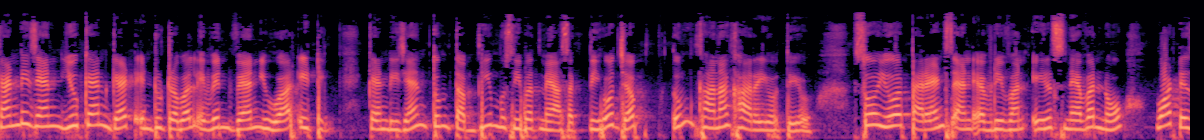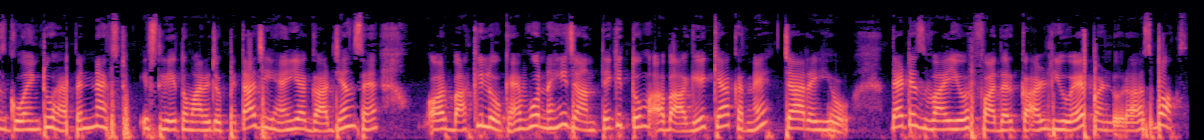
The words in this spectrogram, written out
Candy Jane you can get into trouble even when you are eating Candy Jane तुम तब भी मुसीबत में आ सकती हो जब तुम खाना खा रही होती हो। So your parents and everyone else never know what is going to happen next इसलिए तुम्हारे जो पिताजी हैं या गार्जियंस हैं और बाकी लोग हैं, वो नहीं जानते कि तुम अब आगे क्या करने जा रही हो। That is why your father called you a Pandora's box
